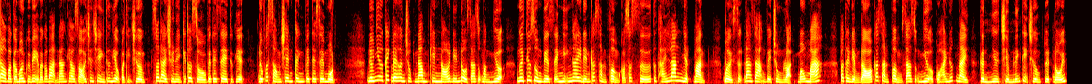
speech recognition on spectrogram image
chào và cảm ơn quý vị và các bạn đang theo dõi chương trình Thương hiệu và thị trường do Đài truyền hình kỹ thuật số VTC thực hiện, được phát sóng trên kênh VTC1. Nếu như cách đây hơn chục năm khi nói đến đồ gia dụng bằng nhựa, người tiêu dùng Việt sẽ nghĩ ngay đến các sản phẩm có xuất xứ từ Thái Lan, Nhật Bản bởi sự đa dạng về chủng loại, mẫu mã. Và thời điểm đó, các sản phẩm gia dụng nhựa của hai nước này gần như chiếm lĩnh thị trường tuyệt đối.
